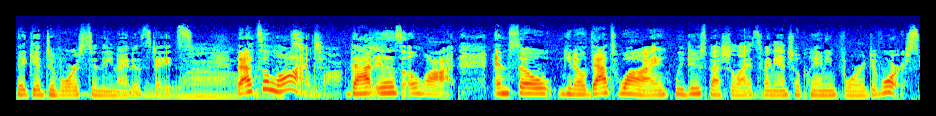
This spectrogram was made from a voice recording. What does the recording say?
that get divorced in the United States. Wow. That's a lot. That's a lot. That is a lot. And so, you know, that's why we do specialize financial planning for a divorce.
